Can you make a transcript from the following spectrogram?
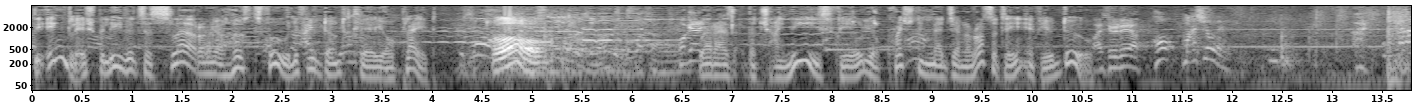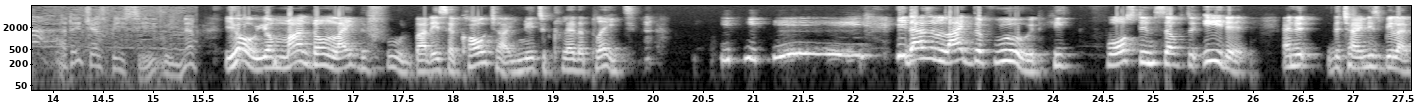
The English believe it's a slur on your host's food if you don't clear your plate. Oh. Whereas the Chinese feel you're questioning their generosity if you do. At HSBC, we never Yo, your man don't like the food, but it's a culture. You need to clear the plate. he doesn't like the food. He forced himself to eat it. And it, the Chinese be like,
